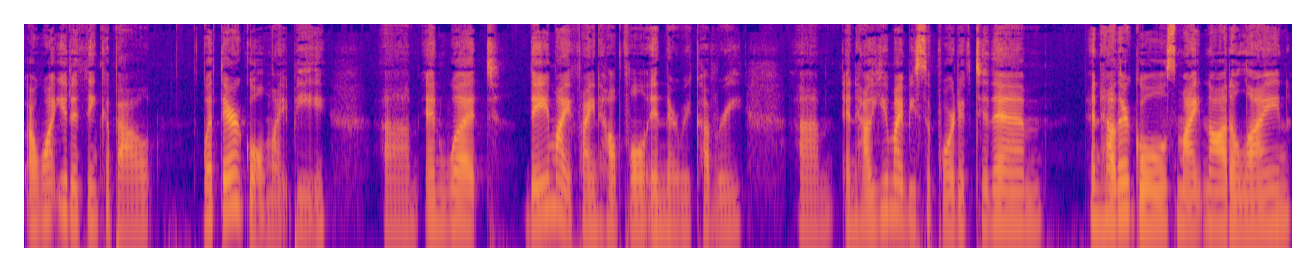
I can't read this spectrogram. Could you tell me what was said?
I want you to think about what their goal might be um, and what they might find helpful in their recovery, um, and how you might be supportive to them, and how their goals might not align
